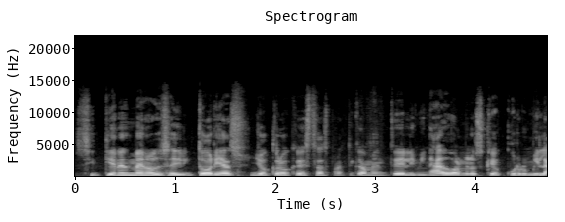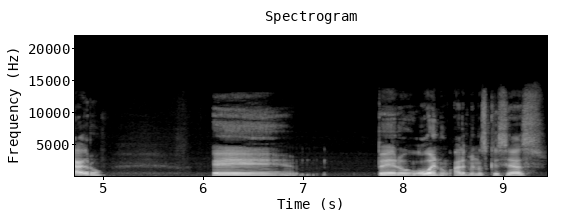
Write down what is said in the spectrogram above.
si tienes menos de 6 victorias, yo creo que estás prácticamente eliminado, al menos que ocurra un milagro. pero, o bueno, al menos que seas,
